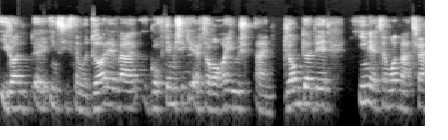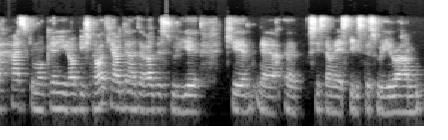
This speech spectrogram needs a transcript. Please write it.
ایران این سیستم رو داره و گفته میشه که ارتقاهایی روش انجام داده. این احتمال مطرح هست که ممکنه ایران پیشنهاد کرده حداقل به سوریه که سیستم استیویست سوریه رو هم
